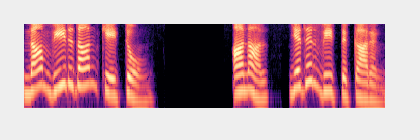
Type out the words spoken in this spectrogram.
நாம் வீடுதான் கேட்டோம். ஆனால் எதிர் வீட்டுக்காரன்.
